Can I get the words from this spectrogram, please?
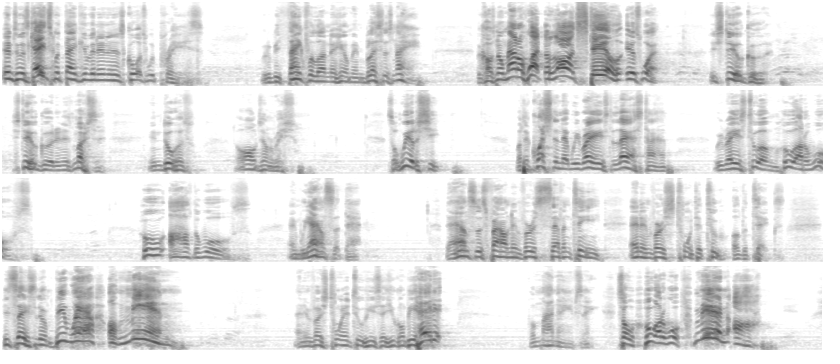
into his gates with thanksgiving, and in his courts with praise. We'll be thankful unto him and bless his name. Because no matter what, the Lord still is what? He's still good. Still good, and his mercy endures to all generations. So we're the sheep. But the question that we raised last time, we raised two of them. Who are the wolves? Who are the wolves? And we answered that. The answer is found in verse 17 and in verse 22 of the text. He says to them, Beware of men. And in verse 22, he says, You're going to be hated for my name's sake. So, who are the wolves? Men are.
